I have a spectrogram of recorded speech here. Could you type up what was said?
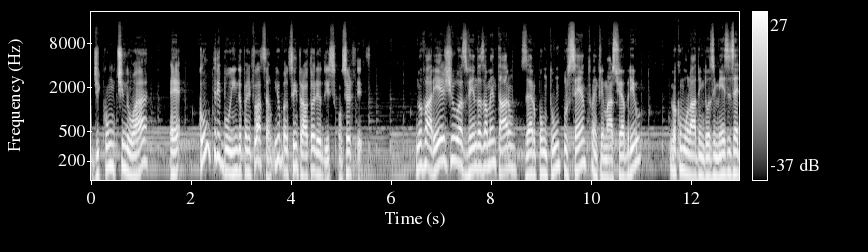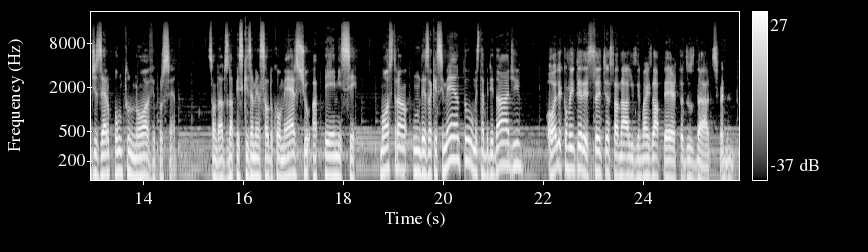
de continuar é, contribuindo para a inflação. E o Banco Central está olhando isso com certeza. No varejo, as vendas aumentaram 0,1% entre março e abril, e o acumulado em 12 meses é de 0,9%. São dados da pesquisa mensal do comércio, a PMC. Mostra um desaquecimento, uma estabilidade. Olha como é interessante essa análise mais aberta dos dados, Fernando.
